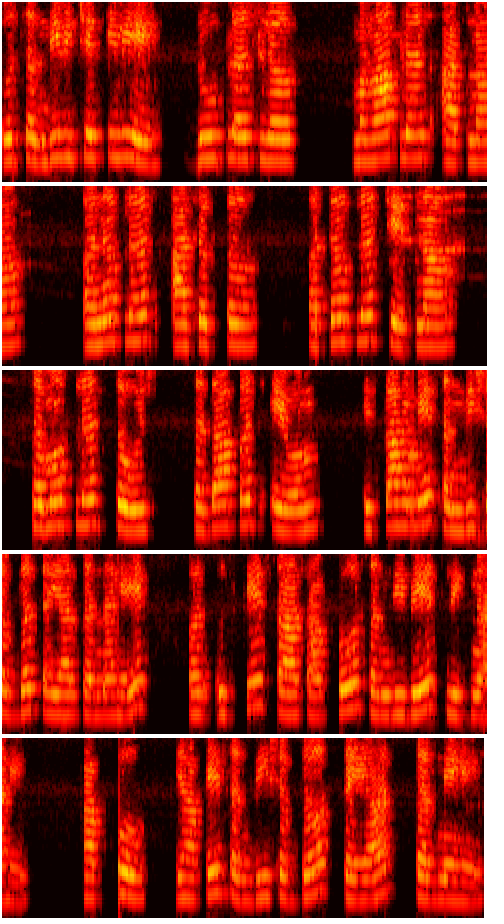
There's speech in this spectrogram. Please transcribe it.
तो संधि विच्छेद के लिए दु प्लस लप महा प्लस आत्मा, अन प्लस आसक्त अत प्लस चेतना, सम प्लस तोष सदा प्लस एवं, इसका हमें संधि शब्द तैयार करना है और उसके साथ आपको संधि भेद लिखना है। आपको यहाँ पे संधि शब्द तैयार करने हैं।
